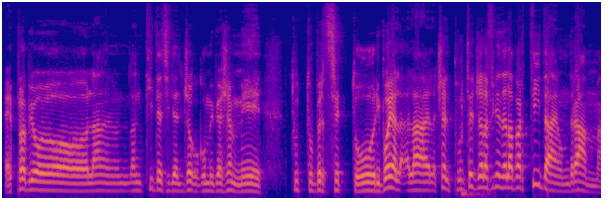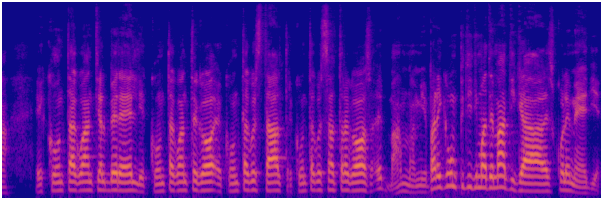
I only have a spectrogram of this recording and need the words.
È proprio la- l'antitesi del gioco come piace a me, tutto per settori. Poi la- la- cioè, il punteggio alla fine della partita è un dramma. E conta quanti alberelli, e conta quante cose, e conta quest'altro, e conta quest'altra cosa. E mamma mia, pare i compiti di matematica alle scuole medie.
